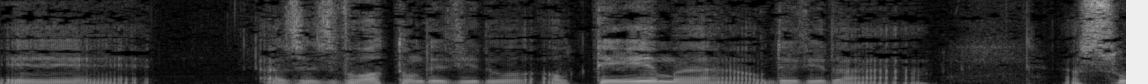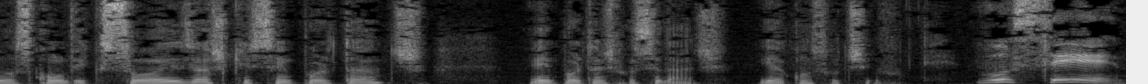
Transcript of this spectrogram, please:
é, às vezes votam devido ao tema, ou devido às suas convicções, e acho que isso é importante. É importante para a cidade e é consultivo. Você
